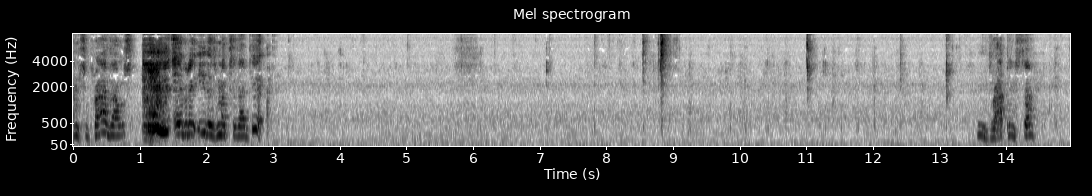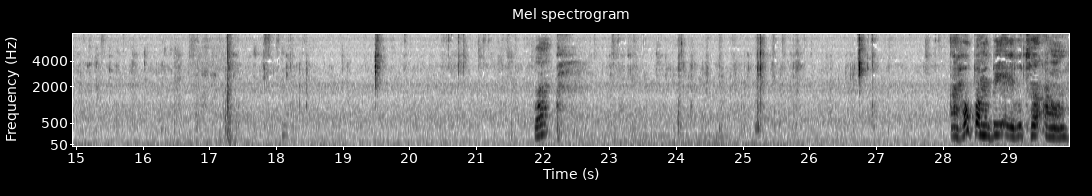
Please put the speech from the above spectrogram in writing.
I'm surprised I was able to eat as much as I did. Dropping stuff. Well, I hope I'm going to be able to um,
